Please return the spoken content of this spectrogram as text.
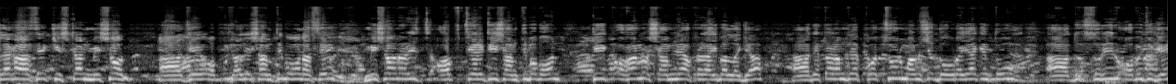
এলাকা আছে, খ্রিস্টান মিশন যে তাদের শান্তি ভবন আছে মিশনারি অফ চ্যারিটি শান্তি ভবন, ঠিক ওখানোর সামনে আপনারা এইবার লাগিয়া দেখতাম যে প্রচুর মানুষের দৌড়াইয়া কিন্তু চুরির অভিযোগে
